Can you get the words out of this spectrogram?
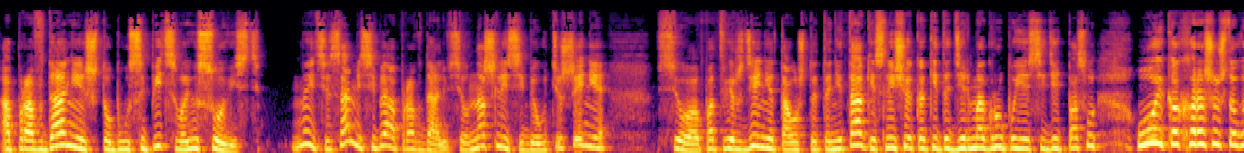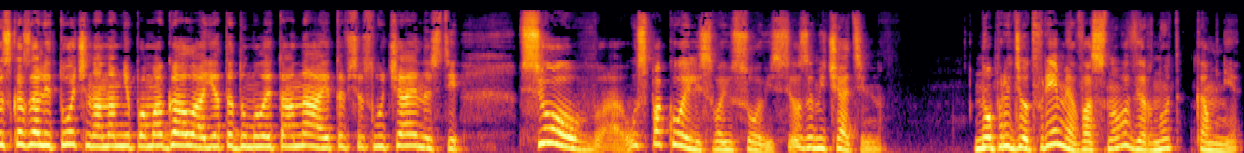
оправдание, чтобы усыпить свою совесть. Знаете, сами себя оправдали, все, нашли себе утешение, все, подтверждение того, что это не так. Если еще какие-то дерьмогруппы есть сидеть послушать. Ой, как хорошо, что вы сказали точно, она мне помогала, а я-то думала, это она, это все случайности. Все, успокоили свою совесть, все замечательно. Но придет время, вас снова вернут ко мне.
